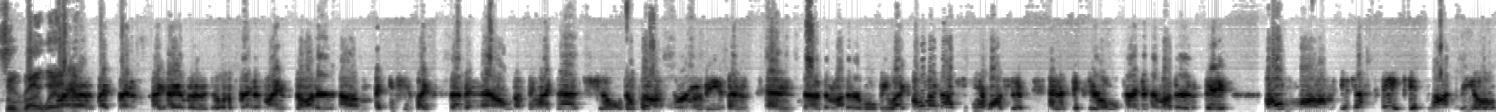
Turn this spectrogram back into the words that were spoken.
so right away, My I, uh, my friend, I, I have a a friend of mine's daughter. Um, I think she's like seven now, something like that. She'll they'll put on horror movies, and and uh, the mother will be like, "Oh my god, she can't watch this," and the six year old will turn to her mother and say. Oh, mom, it's just fake. It's not real.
